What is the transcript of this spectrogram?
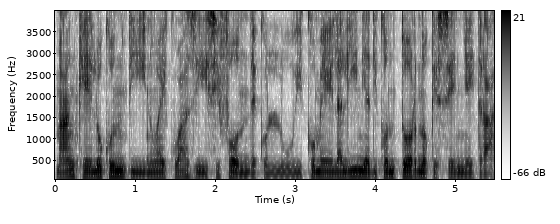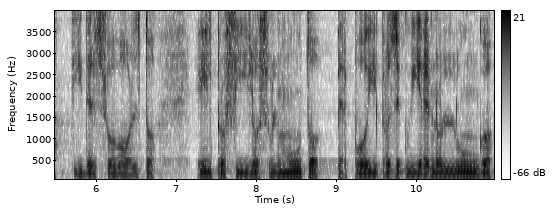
ma anche lo continua e quasi si fonde con lui, come la linea di contorno che segna i tratti del suo volto e il profilo sul muto per poi proseguire non lungo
